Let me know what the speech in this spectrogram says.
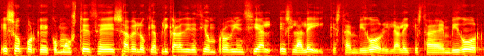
eso porque, como usted eh, sabe, lo que aplica la dirección provincial es la ley que está en vigor. Y la ley que está en vigor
